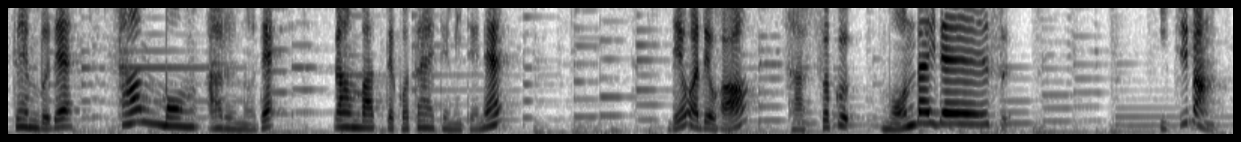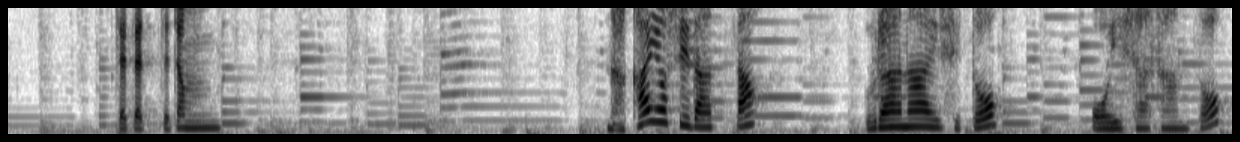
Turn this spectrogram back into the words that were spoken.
全部で3問あるので頑張って答えてみてね。ではでは早速問題です。1番。じゃじゃじゃじゃん。仲良しだった占い師とお医者さんと？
